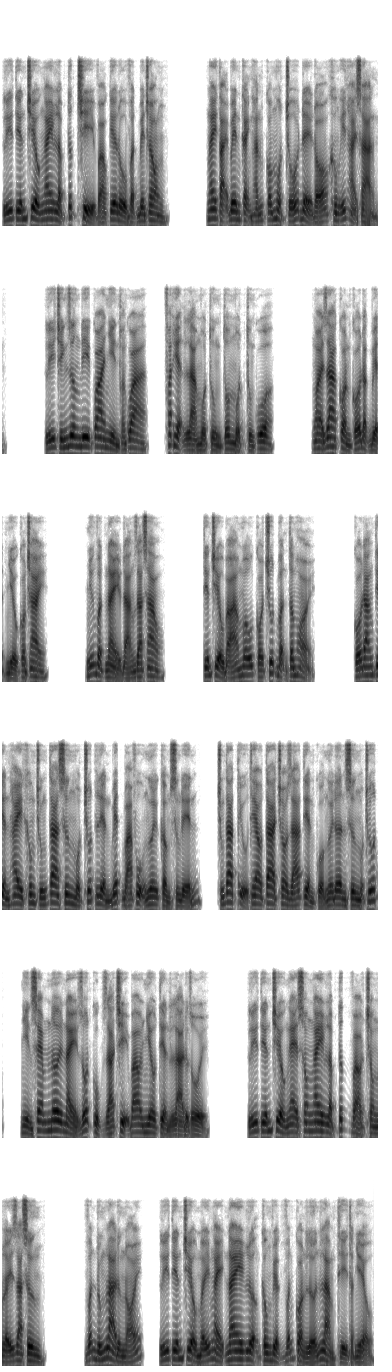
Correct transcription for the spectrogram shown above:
Lý tiến triều ngay lập tức chỉ vào kia đồ vật bên trong. Ngay tại bên cạnh hắn có một chỗ để đó không ít hải sản. Lý chính dương đi qua nhìn thoáng qua, phát hiện là một thùng tôm một thùng cua. Ngoài ra còn có đặc biệt nhiều con trai những vật này đáng ra sao? Tiến triều bá mẫu có chút bận tâm hỏi. Có đáng tiền hay không chúng ta xưng một chút liền biết bá phụ ngươi cầm xưng đến, chúng ta tựu theo ta cho giá tiền của ngươi đơn xưng một chút, nhìn xem nơi này rốt cục giá trị bao nhiêu tiền là được rồi. Lý tiến triều nghe xong ngay lập tức vào trong lấy ra xưng. Vẫn đúng là đừng nói, lý tiến triều mấy ngày nay lượng công việc vẫn còn lớn làm thì thật nhiều.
